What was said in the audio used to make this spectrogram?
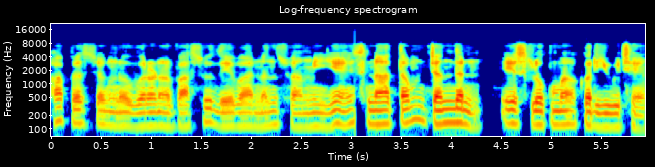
આ પ્રસંગનું વર્ણન વાસુદેવાનંદ સ્વામીએ સ્નાતમ ચંદન એ શ્લોકમાં કર્યું છે.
